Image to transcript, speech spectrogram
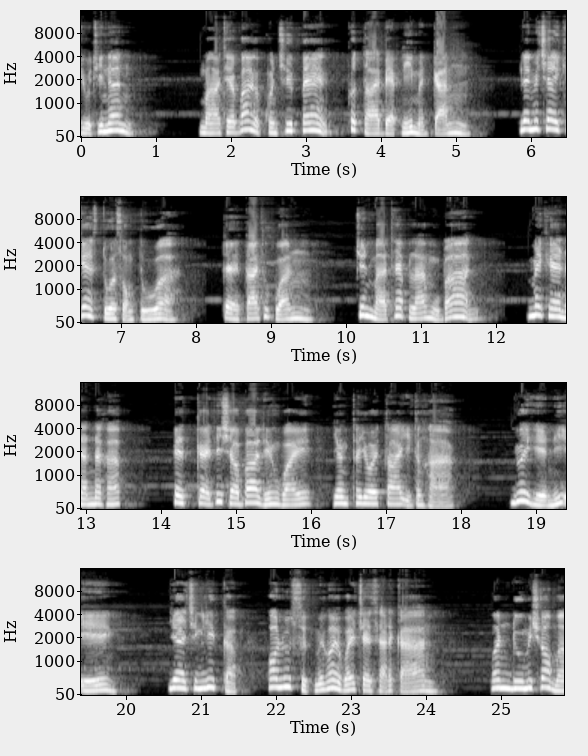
อยู่ที่นั่น หมาแถวบ้านกับคนชื่อแป้งก็ตายแบบนี้เหมือนกัน และไม่ใช่แค่ตัวสองตัว แต่ตายทุกวันจนหมาแทบล้างหมู่บ้าน ไม่แค่นั้นนะครับ เป็ดไก่ที่ชาวบ้านเลี้ยงไว้ยังทยอยตายอีกต่างหาก ด้วยเหตุนี้เองยายจึงรีบกลับเพราะรู้สึกไม่ค่อยไว้ใจสถานการณ์มันดูไม่ชอบมา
